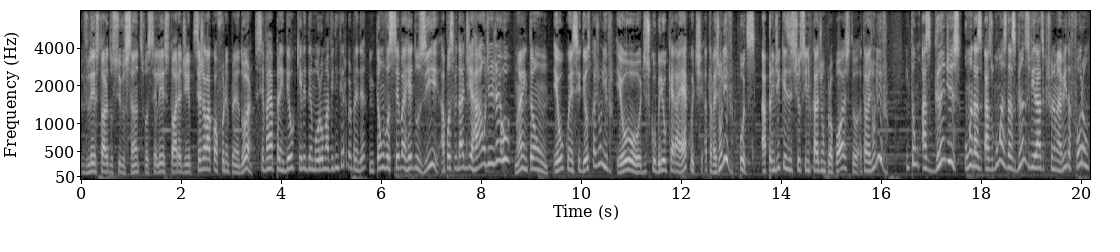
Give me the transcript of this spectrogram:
ler a história do Silvio Santos, você ler a história de seja lá qual for o empreendedor, você vai aprender o que ele demorou uma vida inteira para aprender. Então você vai reduzir a possibilidade de errar onde ele já errou, não é? Então, eu conheci Deus por causa de um livro. Eu descobri o que era equity através de um livro. Putz, aprendi que existia o significado de um propósito através de um livro. Então, as grandes, uma das, algumas das grandes viradas que eu tive na minha vida foram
